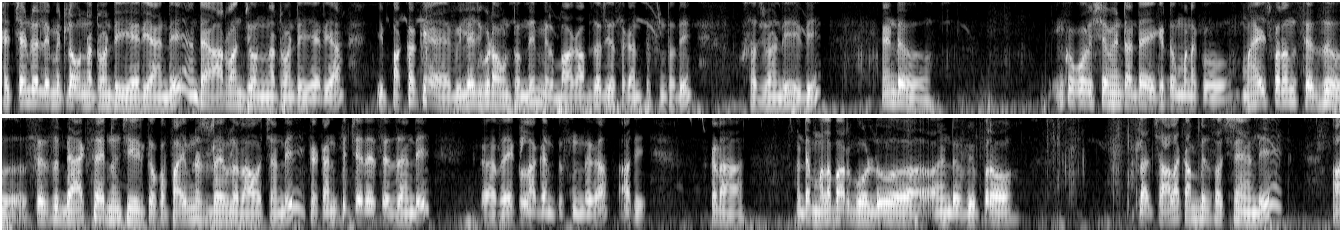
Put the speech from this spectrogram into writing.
హెచ్ఎండి లిమిట్లో ఉన్నటువంటి ఏరియా అండి. అంటే ఆర్ వన్ జోన్ ఉన్నటువంటి ఏరియా ఈ పక్కకే విలేజ్ కూడా ఉంటుంది. మీరు బాగా అబ్జర్వ్ చేస్తే కనిపిస్తుంటుంది. ఒకసారి చూడండి ఇది. అండ్ ఇంకొక విషయం ఏంటంటే ఇటు మనకు Maheshwaram SEZ SEZ back side నుంచి ఇక్కడికి ఒక ఫైవ్ మినిట్స్ డ్రైవ్లో రావచ్చండి. ఇక్కడ కనిపించేదే సెజ్ అండి. ఇక్కడ రేకులాగా కనిపిస్తుందిగా. అది అక్కడ అంటే మలబార్ గోల్డ్ అండ్ విప్రో ఇట్లా చాలా కంపెనీస్ వచ్చినాయండి. ఆ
